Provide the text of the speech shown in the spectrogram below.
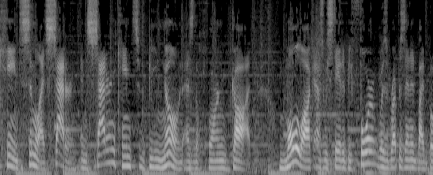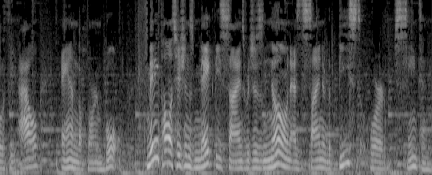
came to symbolize Saturn, and Saturn came to be known as the horn god. Moloch, as we stated before, was represented by both the owl and the horned bull. Many politicians make these signs, which is known as the sign of the beast or Satan.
